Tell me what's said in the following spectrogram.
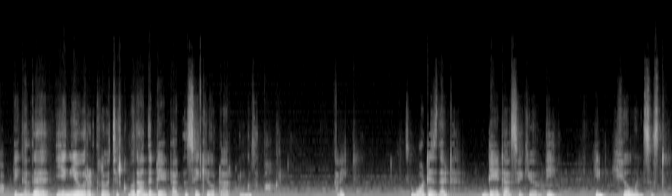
அப்படிங்கிறத எங்கேயோ ஒரு இடத்துல வச்சுருக்கும் போது அந்த டேட்டாக்கு செக்யூர்டாக இருக்குங்கிறத பார்க்குறோம் correct so what is that data security in human system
